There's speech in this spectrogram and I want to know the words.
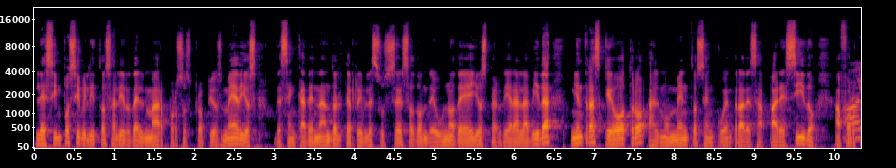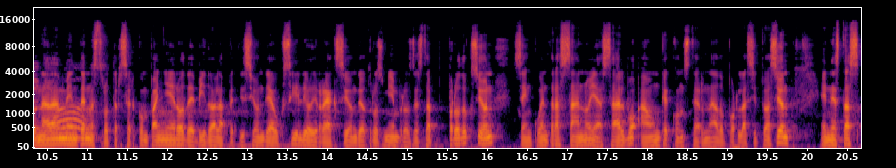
les imposibilitó salir del mar por sus propios medios, desencadenando el terrible suceso donde uno de ellos perdiera la vida, mientras que otro al momento se encuentra desaparecido. Afortunadamente, nuestro tercer compañero, debido a la petición de auxilio y reacción de otros miembros de esta producción, se encuentra sano y a salvo, aunque consternado por la situación. En estas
